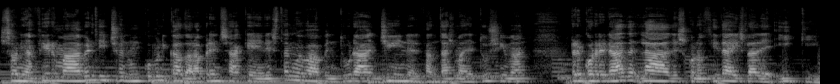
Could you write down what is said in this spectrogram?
Sony afirma haber dicho en un comunicado a la prensa que en esta nueva aventura Jin, el fantasma de Tushiman, recorrerá la desconocida isla de Iki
